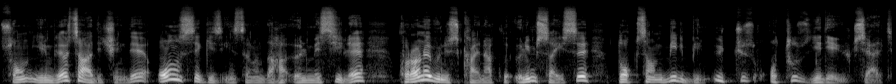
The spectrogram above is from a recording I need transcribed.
Son 24 saat içinde 18 insanın daha ölmesiyle koronavirüs kaynaklı ölüm sayısı 91.337'ye yükseldi.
